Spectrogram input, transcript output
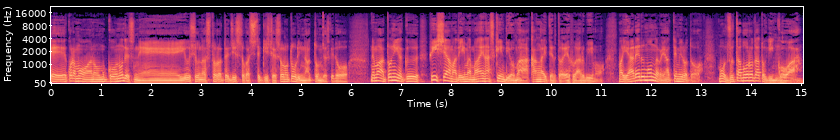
えー、これはもうあの向こうのですね、優秀なストラテジストが指摘してその通りになっとるんですけど、でまあとにかくフィッシャーまで今マイナス金利をまあ考えてると FRB も。まあやれるもんならやってみろと。もうズタボロだと銀行は。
